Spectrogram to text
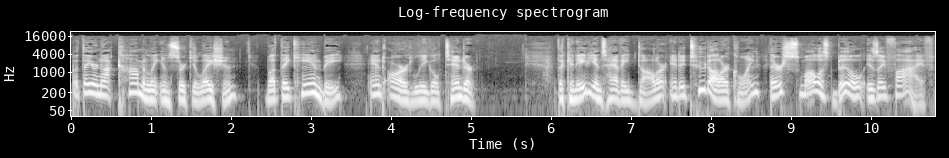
but they are not commonly in circulation, but they can be and are legal tender. The Canadians have a dollar and a $2 coin. Their smallest bill is a 5.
